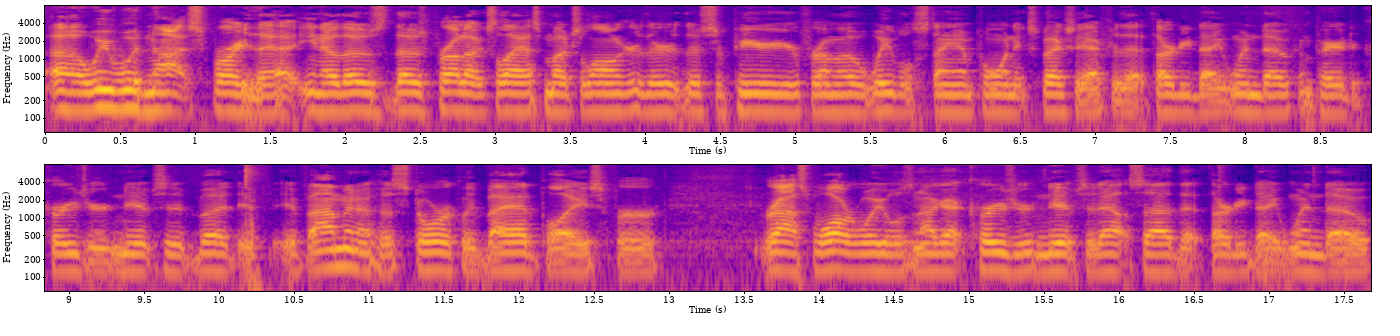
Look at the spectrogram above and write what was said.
uh, we would not spray that. You know, those those products last much longer. They're they're superior from a weevil standpoint, especially after that 30 day window compared to Cruiser Nipsit. But if if I'm in a historically bad place for rice water weevils and I got Cruiser Nipsit outside that 30 day window,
